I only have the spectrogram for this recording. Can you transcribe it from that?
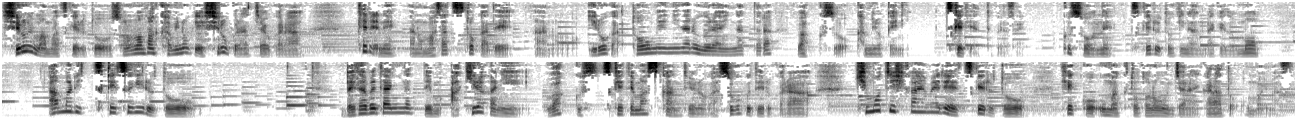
白いままつけると、そのまま髪の毛白くなっちゃうから、手でね、あの、摩擦とかで、あの、色が透明になるぐらいになったら、ワックスを髪の毛につけてやってください。ワックスをね、つけるときなんだけども、あんまりつけすぎると、ベタベタになっても明らかにワックスつけてます感っていうのがすごく出るから、気持ち控えめでつけると結構うまく整うんじゃないかなと思います。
